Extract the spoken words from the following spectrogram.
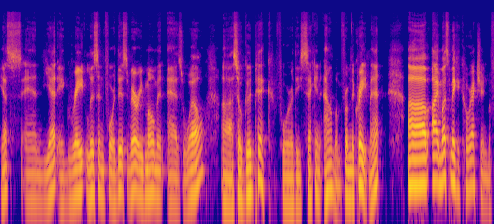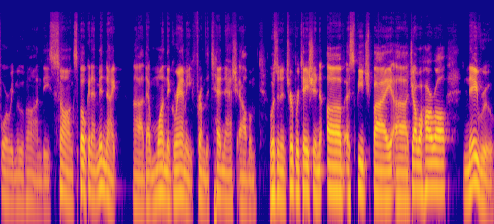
Yes, and yet a great listen for this very moment as well. Uh, so good pick for the second album from the crate, Matt. Uh, I must make a correction before we move on. The song "Spoken at Midnight" uh, that won the Grammy from the Ted Nash album was an interpretation of a speech by uh, Jawaharlal Nehru,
